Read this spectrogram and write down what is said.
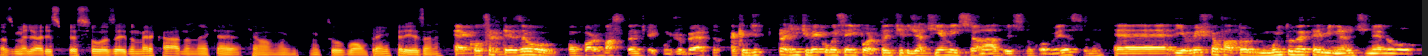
as melhores pessoas aí do mercado, né, que é, que é muito, muito bom para a empresa, né. É, com certeza eu concordo bastante aí com o Gilberto. Acredito que para a gente ver como isso é importante, ele já tinha mencionado isso no começo, né, é, e eu vejo que é um fator muito determinante, né, no,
